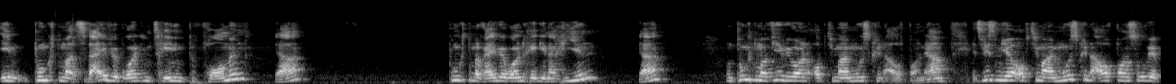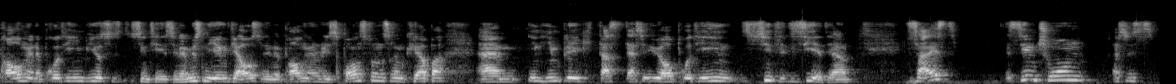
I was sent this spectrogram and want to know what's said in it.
eben Punkt Nummer zwei, wir wollen im Training performen, ja. Punkt Nummer drei, wir wollen regenerieren, ja. Und Punkt Nummer vier, wir wollen optimal Muskeln aufbauen, ja. Jetzt wissen wir, optimal Muskeln aufbauen, so, wir brauchen eine Proteinbiosynthese, wir müssen die irgendwie auslösen, wir brauchen eine Response von unserem Körper ähm, im Hinblick, dass, dass er überhaupt Protein synthetisiert, ja. Das heißt, es sind schon, also es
